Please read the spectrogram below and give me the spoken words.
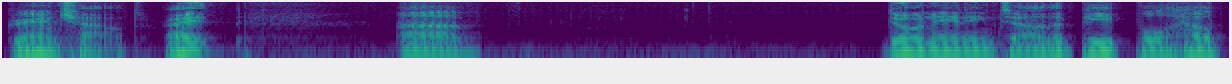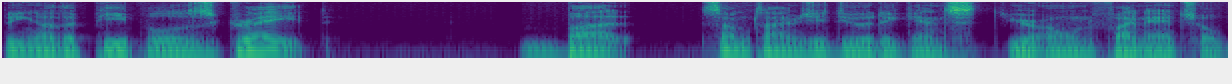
grandchild, right? Uh, donating to other people, helping other people is great, but sometimes you do it against your own financial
